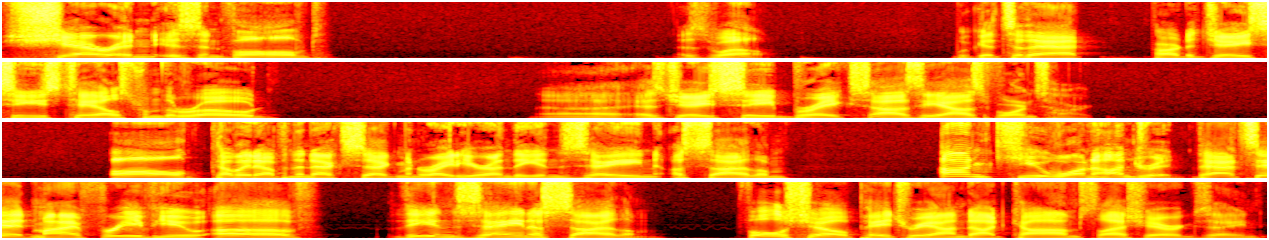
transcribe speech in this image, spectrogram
Sharon is involved as well. We'll get to that. Part of JC's Tales from the Road uh, as JC breaks Ozzy Osbourne's heart. All coming up in the next segment right here on the InZane Asylum on Q100. That's it, my free view of the InZane Asylum. Full show, patreon.com slash Eric Zane.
